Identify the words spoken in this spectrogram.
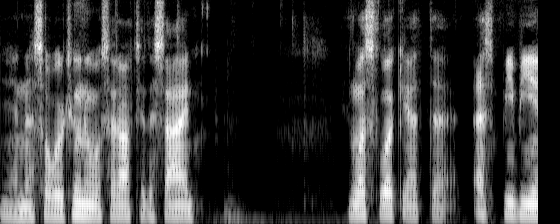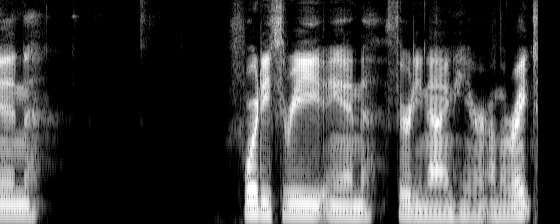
And the Solar Tuna will set off to the side. And let's look at the SBBN 43 and 39 here on the right.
